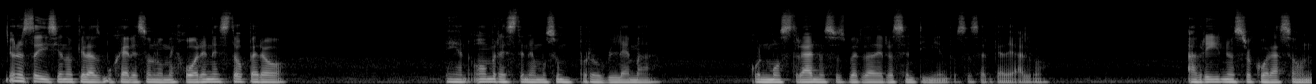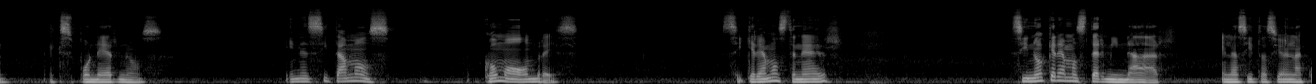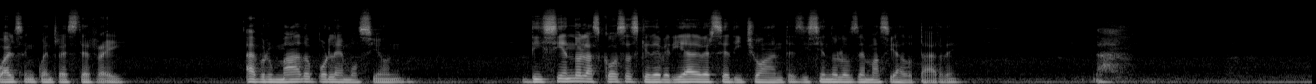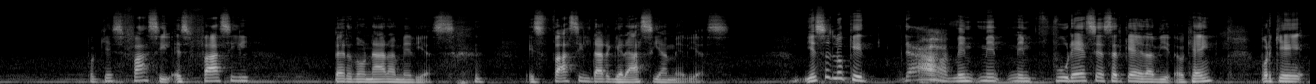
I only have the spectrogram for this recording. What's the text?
Yo no estoy diciendo que las mujeres son lo mejor en esto, pero en hombres tenemos un problema con mostrar nuestros verdaderos sentimientos acerca de algo. Abrir nuestro corazón, exponernos y necesitamos, como hombres, si queremos tener, si no queremos terminar en la situación en la cual se encuentra este rey, abrumado por la emoción, diciendo las cosas que debería de haberse dicho antes, diciéndolos demasiado tarde. Ah. Porque es fácil, es fácil perdonar a medias. es fácil dar gracia a medias. Y eso es lo que ah, me, enfurece acerca de David, ¿ok? Porque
